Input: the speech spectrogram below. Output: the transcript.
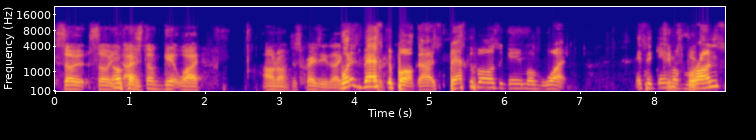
So so Okay. I just don't get why. I don't know. Just crazy. Like What is basketball, guys? Basketball is a game of what? It's a game of sport. runs.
